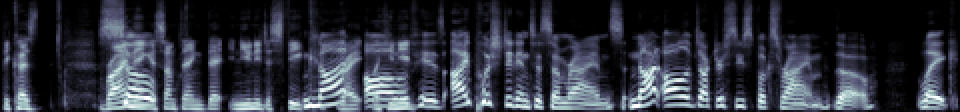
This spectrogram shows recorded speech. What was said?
because rhyming So- is something that you need to speak. Not right. all like you need. of his. I pushed it into some rhymes. Not all of Dr. Seuss books rhyme though. Like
